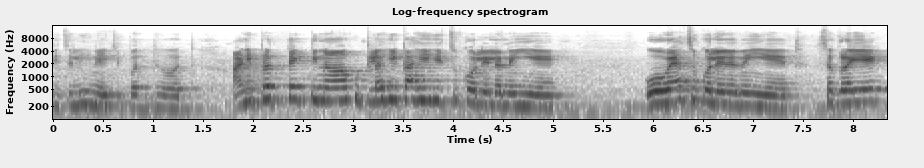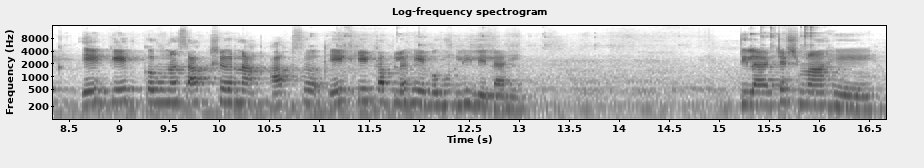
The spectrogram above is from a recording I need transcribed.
तिचं लिहिण्याची पद्धत. आणि प्रत्येक तिनं कुठलंही काहीही चुकवलेलं नाही आहे ओव्या चुकवलेल्या नाही आहेत सगळं एक एक एक करून असं अक्षर ना अक्षर एक एक आपलं हे बघून लिहिलेलं आहे. तिला चष्मा आहे.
